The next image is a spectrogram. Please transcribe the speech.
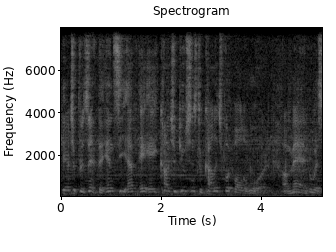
here to present the NCFAA Contributions to College Football Award, a man who has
